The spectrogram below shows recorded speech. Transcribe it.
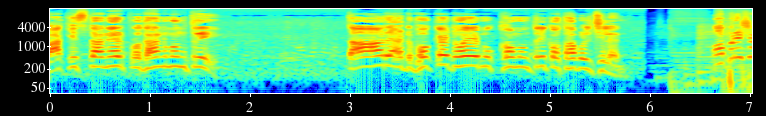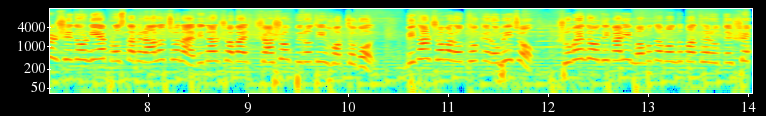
পাকিস্তানের প্রধানমন্ত্রী, তার অ্যাডভোকেট হয়ে মুখ্যমন্ত্রী কথা বলছিলেন। অপারেশন সিঁদুর নিয়ে প্রস্তাবের আলোচনায় বিধানসভায় শাসক বিরোধী হট্টগোল। বিধানসভার অধ্যক্ষের অভিযোগ, শুভেন্দু অধিকারী মমতা বন্দ্যোপাধ্যায়ের উদ্দেশ্যে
